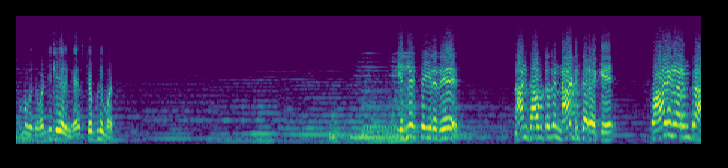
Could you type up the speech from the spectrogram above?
நம்ம கொஞ்சம் வண்டியிலே இருங்க. ஸ்டெப்னி மாத்தி. என்ன செய்யறது? நான் சாப்பிட்டது நாட்டு சரக்கு. ஃபாரினா இருந்தா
